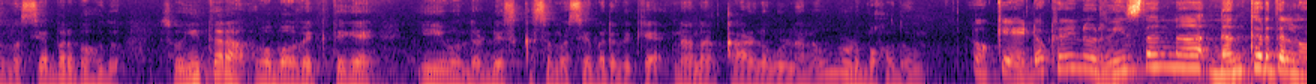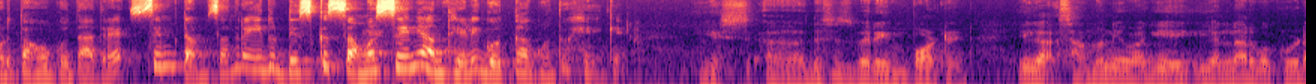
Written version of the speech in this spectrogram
ಸಮಸ್ಯೆ ಬರಬಹುದು. ಸೊ ಈ ಥರ ಒಬ್ಬ ವ್ಯಕ್ತಿಗೆ ಈ ಒಂದು ಡಿಸ್ಕ್ ಸಮಸ್ಯೆ ಬರೋದಕ್ಕೆ ನಾನಾ ಕಾರಣಗಳನ್ನ ನಾವು ನೋಡಬಹುದು. ಓಕೆ ಡಾಕ್ಟರ್ ಇನ್ನು ರೀಸನ್ನ ನಂತರದಲ್ಲಿ ನೋಡ್ತಾ ಹೋಗೋದಾದ್ರೆ ಸಿಂಪ್ಟಮ್ಸ್ ಅಂದ್ರೆ ಇದು ಡಿಸ್ಕ್ ಸಮಸ್ಯೆನೇ ಅಂತ ಹೇಳಿ ಗೊತ್ತಾಗೋದು ಹೇಗೆ? Yes this is very important ಈಗ ಸಾಮಾನ್ಯವಾಗಿ ಎಲ್ಲರಿಗೂ ಕೂಡ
